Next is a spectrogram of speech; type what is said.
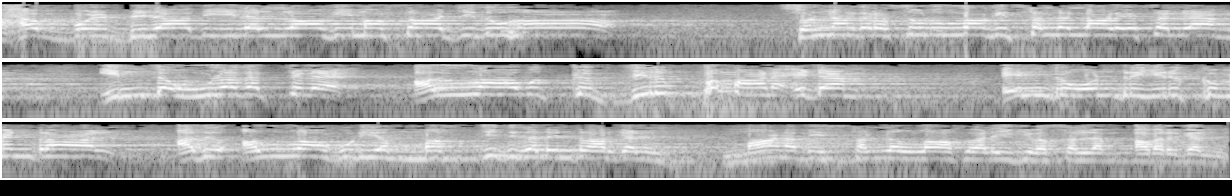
அஹப்புல் பிலாதி இலல்லாஹி மசாஜிதுஹா. சொன்னாங்க ரசூலுல்லாஹி ஸல்லல்லாஹு அலைஹி வஸல்லம் இந்த உலகத்திலே அல்லாவுக்கு விருப்பமான இடம் என்று ஒன்று இருக்கும் என்றால் அது அல்லாஹுடைய மஸ்ஜிதுகள் என்றார்கள். மாணவி சல்லல்லாஹு அலஹி வசல்லம் அவர்கள்.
